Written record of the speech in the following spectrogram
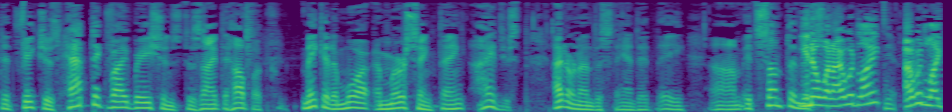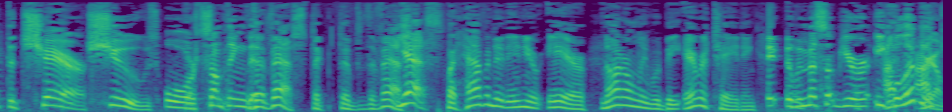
that features haptic vibrations designed to help a, make it a more immersing thing. I just I don't understand it. They um, it's something. You know what I would like? I would like the chair, shoes, or something that the vest, the, the the vest. Yes. but having it in your ear not only would be irritating, it, it would mess up your I- I, equilibrium.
